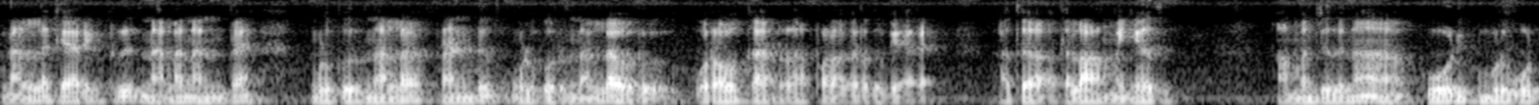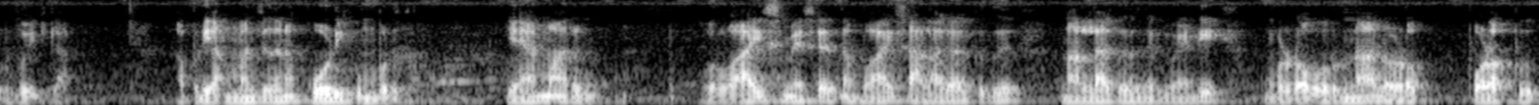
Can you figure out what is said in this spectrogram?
நல்ல கேரக்டரு நல்ல நண்பன் உங்களுக்கு ஒரு நல்ல ஃப்ரெண்டு உங்களுக்கு ஒரு நல்ல ஒரு உறவுக்காரராக பழகிறது வேறு. அது அதெல்லாம் அமையாது. அமைஞ்சதுன்னா கோடி கும்பிடு போட்டு போய்க்கலாம். அப்படி அமைஞ்சதுன்னா கோடி கும்பிடு. ஏமாறுங்க. ஒரு வாய்ஸ் மெசேஜ் தான் வாய்ஸ் அழகாக இருக்குது நல்லா இருக்குதுங்கிறதுக்கு வேண்டி உங்களோட ஒரு நாளோட பொழப்பு.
